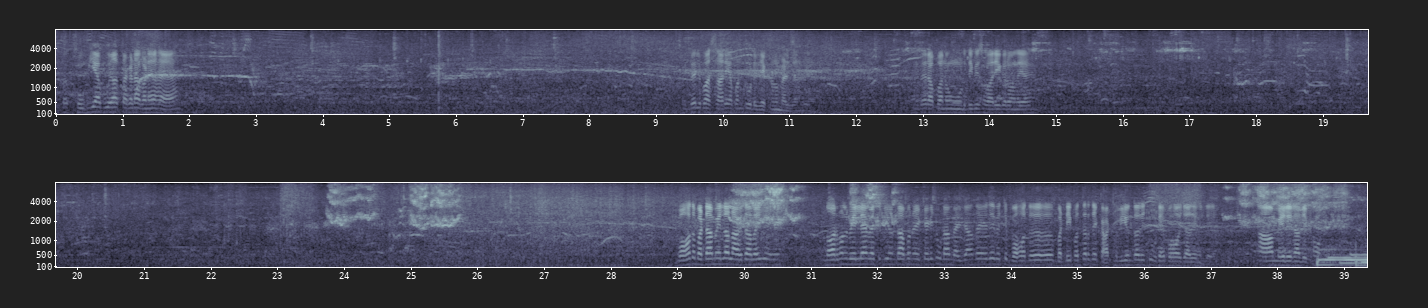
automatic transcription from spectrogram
ਤਾਂ ਖੂਫੀਆ ਪੂਰਾ ਤਕੜਾ ਬਣਿਆ ਹੋਇਆ ਹੈ। ਇੱਧਰਲੇ ਪਾਸੇ ਸਾਰੇ ਆਪਾਂ ਨੂੰ ਝੂਟੇ ਦੇਖਣ ਨੂੰ ਮਿਲ ਜਾਂਦੇ ਆ। ਇੱਧਰ ਆਪਾਂ ਨੂੰ ਊਂਟ ਦੀ ਵੀ ਸਵਾਰੀ ਕਰਾਉਂਦੇ ਆ। ਬਹੁਤ ਵੱਡਾ ਮੇਲਾ ਲੱਗਦਾ ਬਾਈ ਇਹ। ਨਾਰਮਲ ਮੇਲਿਆਂ ਵਿੱਚ ਕੀ ਹੁੰਦਾ, ਆਪਾਂ ਨੂੰ ਇੱਕ ਇੱਕ ਝੂਟਾ ਮਿਲ ਜਾਂਦਾ, ਇਹਦੇ ਵਿੱਚ ਬਹੁਤ ਵੱਡੀ ਪੱਧਰ ਤੇ ਇਕੱਠ ਵੀ ਹੁੰਦਾ ਤੇ ਝੂਟੇ ਬਹੁਤ ਜ਼ਿਆਦਾ ਹੁੰਦੇ ਆ। ਆਮ ਮੇਲੇ ਨਾਲ ਦੇਖੋ।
